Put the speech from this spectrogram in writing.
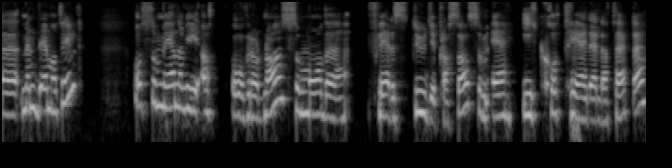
Eh, men det må til. Og så mener vi at overordna så må det flere studieplasser som er IKT-relaterte.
